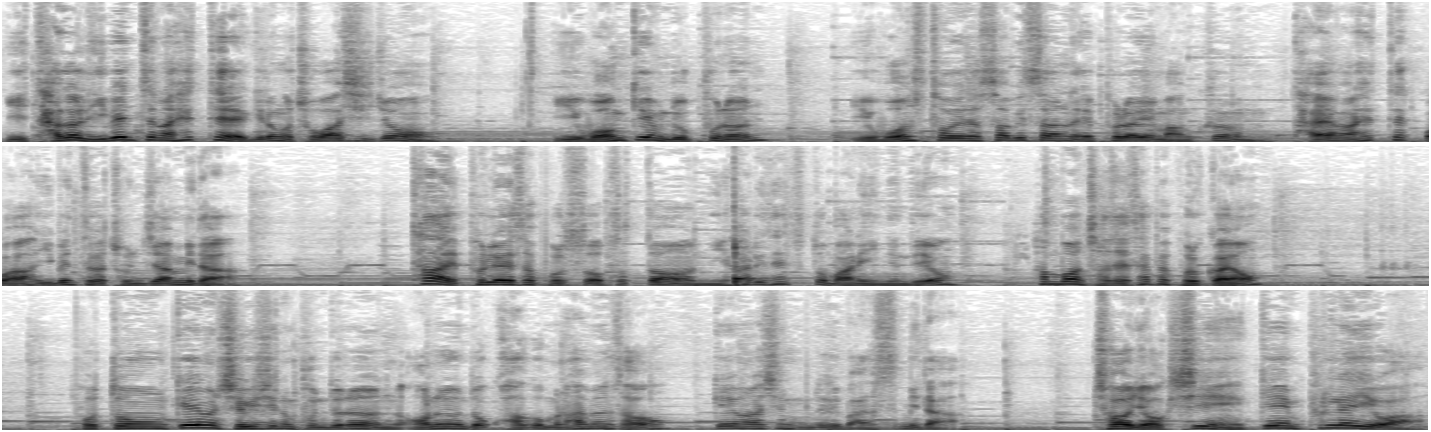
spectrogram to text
이 다들 이벤트나 혜택 이런 거 좋아하시죠? 이 원게임 루프는 이 원스토어에서 서비스하는 애플라인 만큼 다양한 혜택과 이벤트가 존재합니다. 타 애플레에서 볼 수 없었던 이 할인 혜택도 많이 있는데요. 한번 자세히 살펴볼까요? 보통 게임을 즐기시는 분들은 어느 정도 과금을 하면서 게임을 하시는 분들이 많습니다. 저 역시 게임 플레이와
